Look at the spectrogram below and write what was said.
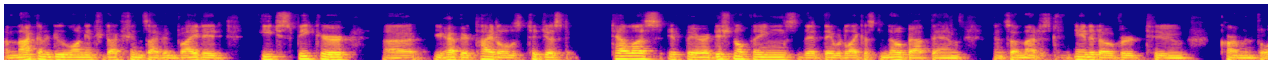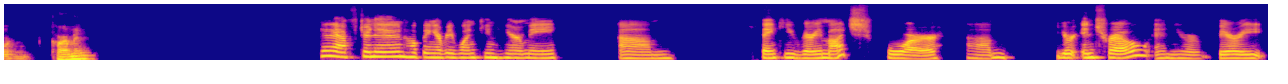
I'm not gonna do long introductions. I've invited each speaker, uh, you have their titles to just tell us if there are additional things that they would like us to know about them. And so I'm not just gonna hand it over to Carmen Thornton. Carmen? Good afternoon, hoping everyone can hear me. Um, Thank you very much for um, your intro and your very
